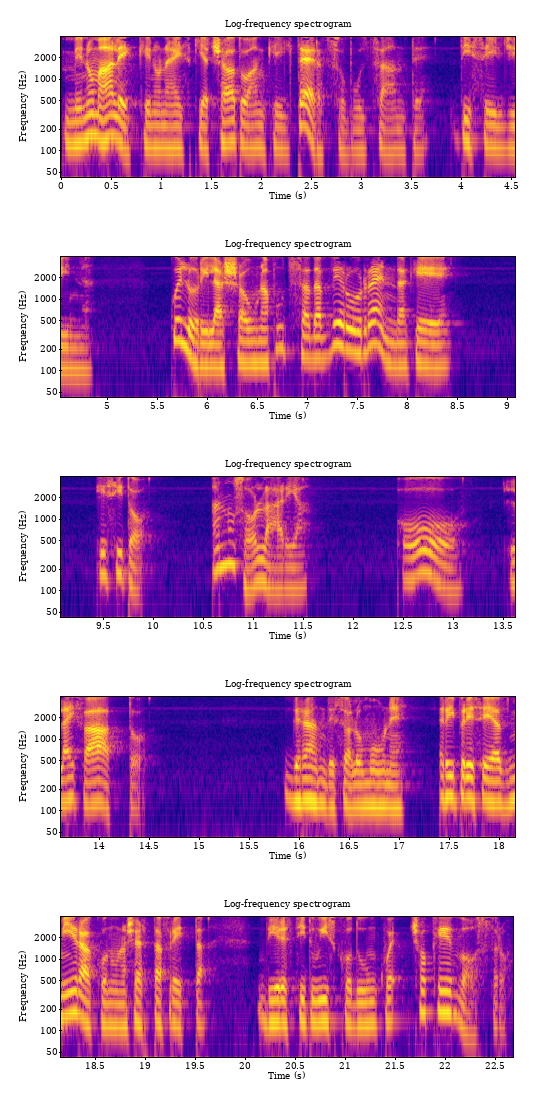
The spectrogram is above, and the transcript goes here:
Meno male che non hai schiacciato anche il terzo pulsante, disse il gin. Quello rilascia una puzza davvero orrenda che. esitò, annusò l'aria. Oh, l'hai fatto. Grande Salomone, riprese Asmira con una certa fretta. Vi restituisco dunque ciò che è vostro.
